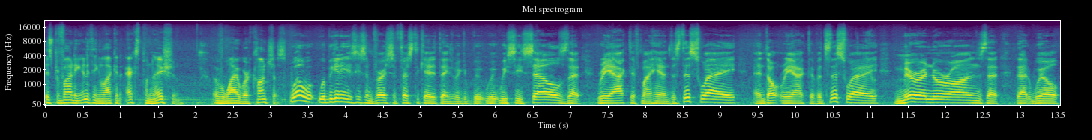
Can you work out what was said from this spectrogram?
is providing anything like an explanation of why we're conscious. Well, we're beginning to see some very sophisticated things. We, we, we, see cells that react if my hand is this way and don't react if it's this way, mirror neurons that, that will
